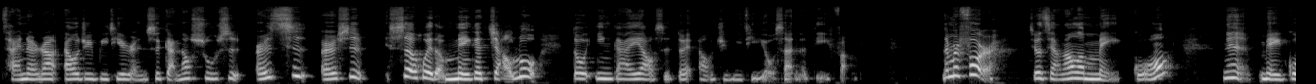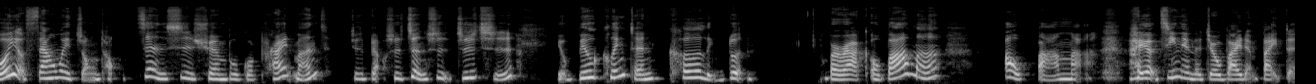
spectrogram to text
才能让 LGBT 人士感到舒适，而是而是社会的每个角落。 都应该要是对 LGBT 友善的地方。Number four 就讲到了美国，那美国有三位总统正式宣布过 Pride Month，就是表示正式支持。有 Bill Clinton 科林顿、Barack Obama 奥巴马，还有今年的 Joe Biden 拜登。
